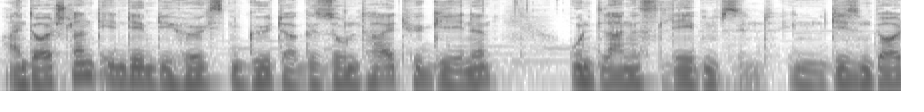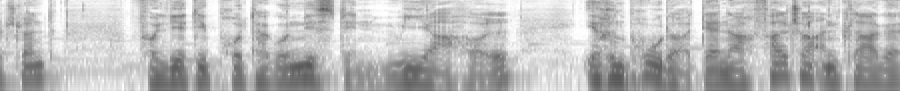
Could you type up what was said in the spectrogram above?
Ein Deutschland, in dem die höchsten Güter Gesundheit, Hygiene und langes Leben sind. In diesem Deutschland verliert die Protagonistin Mia Holl ihren Bruder, der nach falscher Anklage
